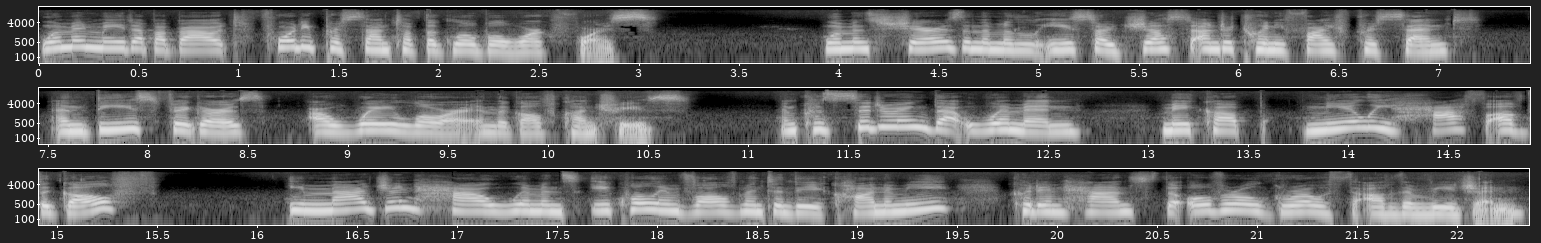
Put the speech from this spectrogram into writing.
women made up about 40% of the global workforce. Women's shares in the Middle East are just under 25%, and these figures are way lower in the Gulf countries. And considering that women make up nearly half of the Gulf, imagine how women's equal involvement in the economy could enhance the overall growth of the region.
